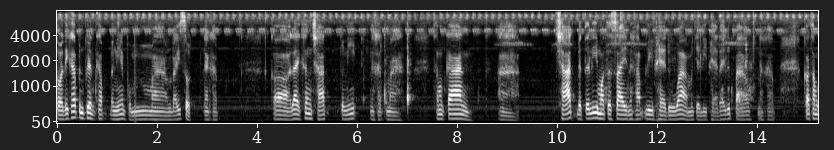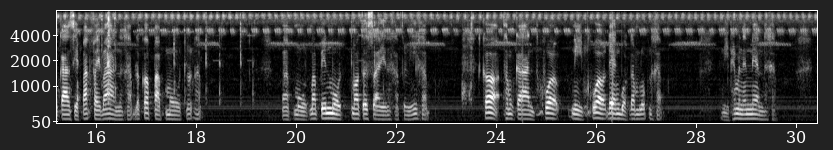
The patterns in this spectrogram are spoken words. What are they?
สวัสดีครับเพื่อนๆครับ วันนี้ผมมาไลฟ์สดนะครับ ก็ได้เครื่องชาร์จตัวนี้นะครับมาทำการาชาร์จแบตเตอรี่มอเตอร์ไซค์นะครับรีแพร์ดูว่ามันจะรีแพร์ได้หรือเปล่านะครับ ก็ทำการเสียบปลั๊กไฟบ้านนะครับ แล้วก็ปรับโหมดรถครับ ปรับโหมดมาเป็นโหมดมอเตอร์ไซค์นะครับ ตัวนี้ครับ ก็ทำการขั้วหนีบขั้วแดงบวกดำลบนะครับหนีบให้มันแน่นๆนะครับ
